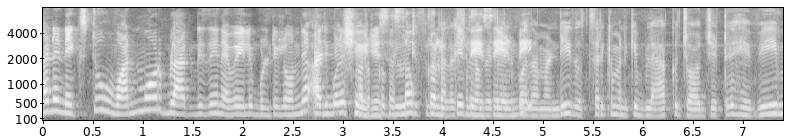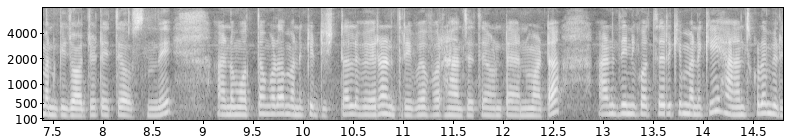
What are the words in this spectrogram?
And next one more black design అవైలబిలిటీలో ఉంది. అది కూడా షేర్ చేసేస్తా. ఒక్క ఇది వచ్చరికి మనకి బ్లాక్ జార్జెట్ హెవీ మనకి జార్జెట్ అయితే వస్తుంది. అండ్ మొత్తం కూడా మనకి digital wear and three by four hands అయితే ఉంటాయి అనమాట అండ్ దీనికి వచ్చరికి మనకి హ్యాండ్స్ కూడా మీరు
